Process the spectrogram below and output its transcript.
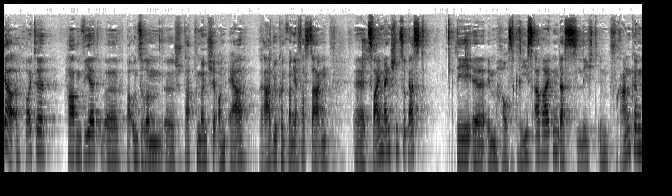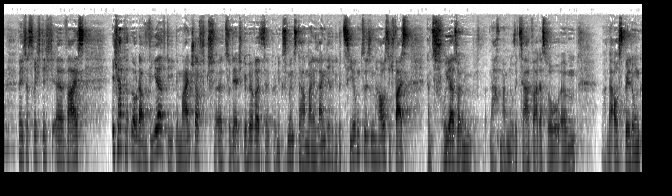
Ja, heute haben wir äh, bei unserem äh, Stadtmönche on Air Radio, könnte man ja fast sagen, äh, zwei Menschen zu Gast, die äh, im Haus Gries arbeiten. Das liegt in Franken, wenn ich das richtig äh, weiß. Ich habe, oder wir, die Gemeinschaft, äh, zu der ich gehöre, Königsmünster, haben eine langjährige Beziehung zu diesem Haus. Ich weiß, ganz früher, so im, nach meinem Noviziat war das so, ähm, nach der Ausbildung,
